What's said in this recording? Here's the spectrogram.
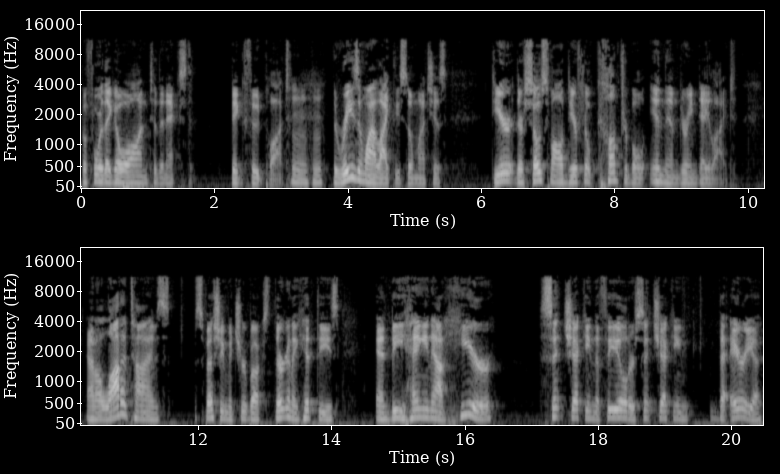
before they go on to the next big food plot. Mm-hmm. The reason why I like these so much is deer they're so small deer feel comfortable in them during daylight and a lot of times especially mature bucks they're going to hit these and be hanging out here scent checking the field or scent checking the area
